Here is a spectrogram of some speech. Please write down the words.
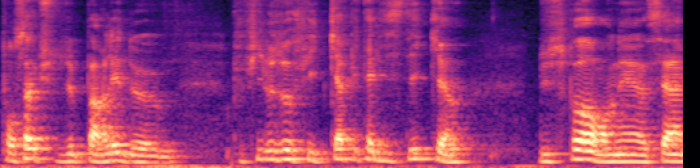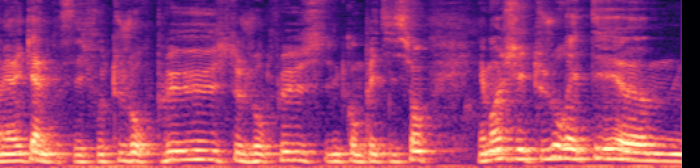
pour ça que je te parlais de philosophie capitalistique du sport. On est, c'est à l'américaine. qu'il faut toujours plus, toujours plus, une compétition. Et moi, j'ai toujours été, euh,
